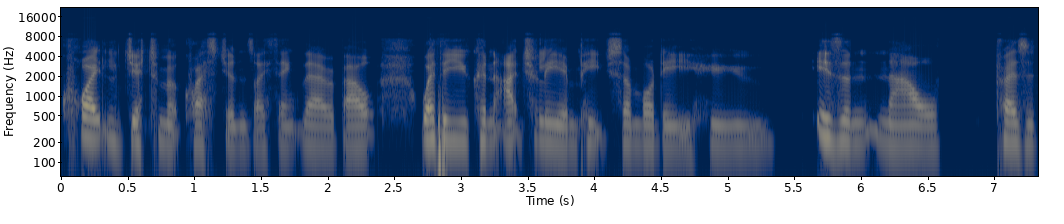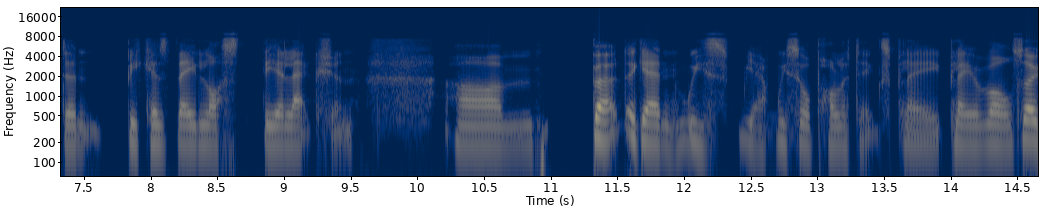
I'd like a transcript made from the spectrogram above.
quite legitimate questions, I think, there about whether you can actually impeach somebody who isn't now president because they lost the election. Um, but again, we yeah we saw politics play play a role. So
